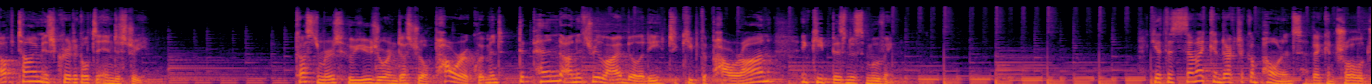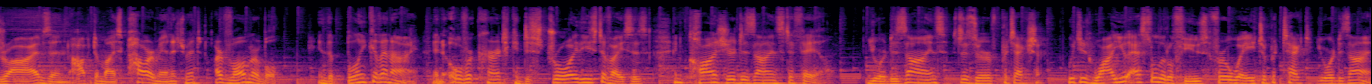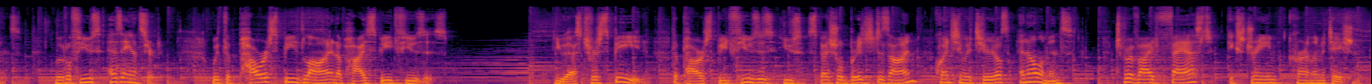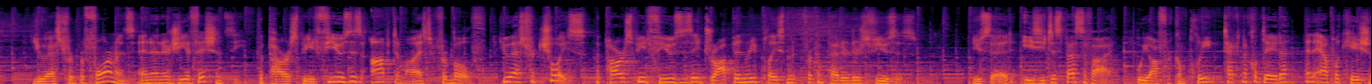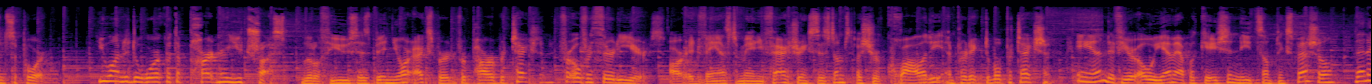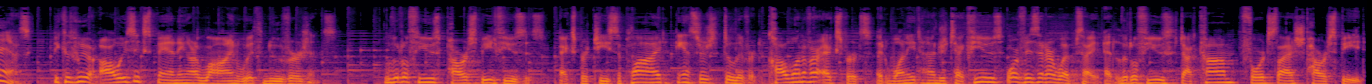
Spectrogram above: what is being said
Uptime is critical to industry. Customers who use your industrial power equipment depend on its reliability to keep the power on and keep business moving. Yet the semiconductor components that control drives and optimize power management are vulnerable. In the blink of an eye, an overcurrent can destroy these devices and cause your designs to fail. Your designs deserve protection, which is why you asked Littelfuse for a way to protect your designs. Littelfuse has answered with the POWR-SPEED line of high speed fuses. You asked for speed. The POWR-SPEED fuses use special bridge design, quenching materials, and elements to provide fast, extreme current limitation. You asked for performance and energy efficiency. The POWR-SPEED fuse is optimized for both. You asked for choice. The POWR-SPEED fuse is a drop in replacement for competitors' fuses. You said, easy to specify. We offer complete technical data and application support. You wanted to work with a partner you trust. Littelfuse has been your expert for power protection for over 30 years. Our advanced manufacturing systems assure quality and predictable protection. And if your OEM application needs something special, then ask, because we are always expanding our line with new versions. Littelfuse POWR-SPEED fuses. Expertise supplied, answers delivered. Call one of our experts at 1 800 TECH Fuse or visit our website at littelfuse.com forward slash POWR-SPEED.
